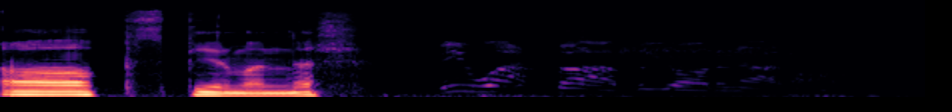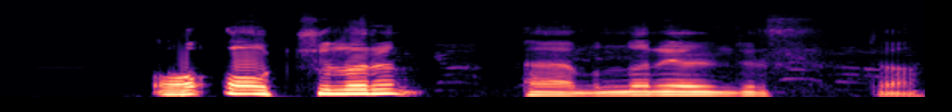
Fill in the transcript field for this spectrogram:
Aa spearmanlar. O okçuların he bunları öldür. Tamam.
